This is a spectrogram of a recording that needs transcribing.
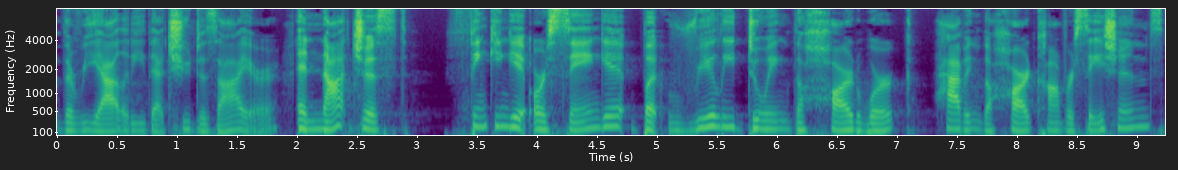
the reality that you desire, and not just thinking it or saying it, but really doing the hard work, having the hard conversations,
